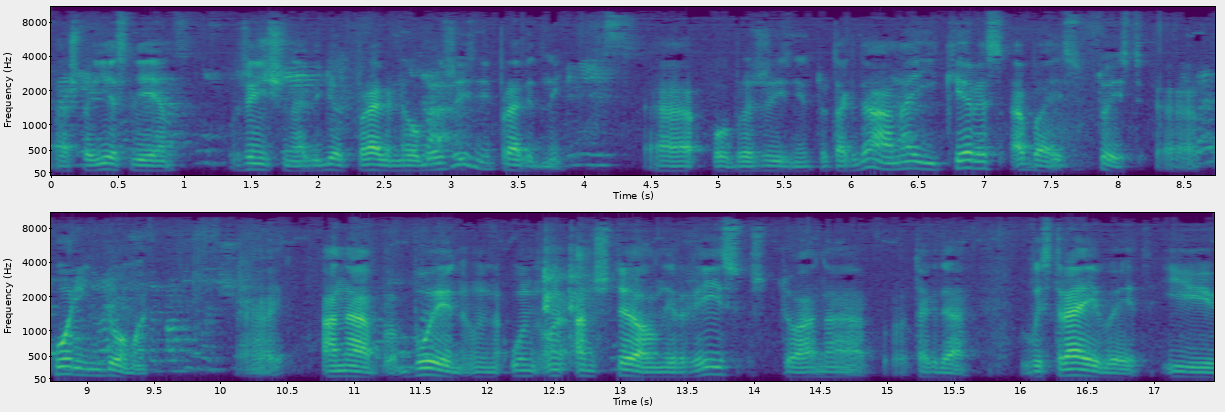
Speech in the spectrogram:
Э, что если женщина ведет правильный образ жизни, праведный э, образ жизни, то тогда она икерес абайс, то есть э, корень дома. Она боен, он анштелнер рейс, что она тогда выстраивает и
